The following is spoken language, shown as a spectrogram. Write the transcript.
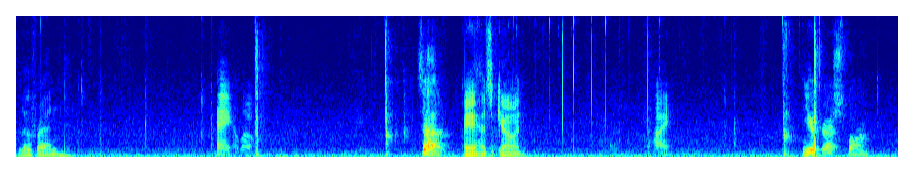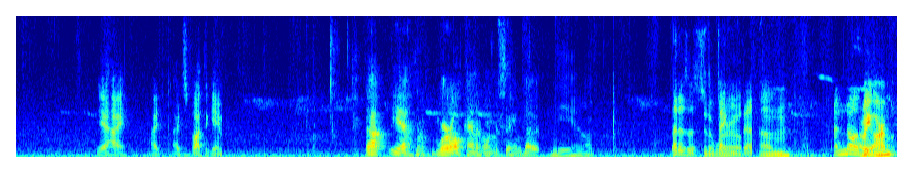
Hello, friend. Hey, hello. So, Hey, how's it going? Hi. you're fresh spawn? Yeah, hi. I, I just bought the game. Uh, yeah, we're all kind of on the same boat. Yeah. That is a the spaggy world. vet. Um, Another. are we armed?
